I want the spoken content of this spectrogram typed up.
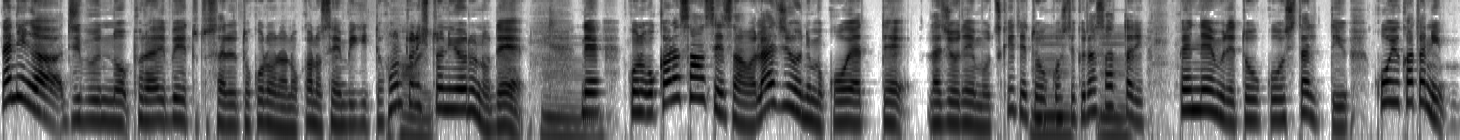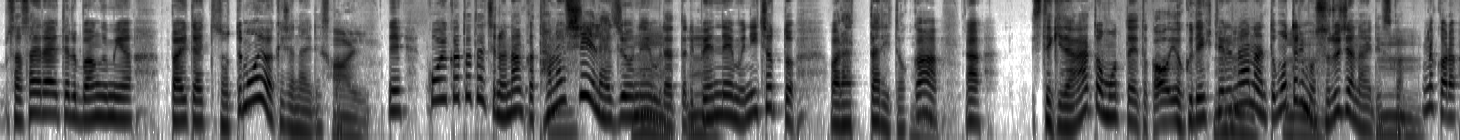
何が自分のプライベートとされるところなのかの線引きって本当に人によるので、で、この岡田三世さんはラジオにもこうやってラジオネームをつけて投稿してくださったり、ペンネームで投稿したりっていう、こういう方に支えられてる番組や媒体ってとっても多いわけじゃないですか。はい。で、こういう方たちのなんか楽しいラジオネームだったり、うん。ペンネームにちょっと笑ったりとか、あ、素敵だなと思ったりとか、およくできてるななんて思ったりもするじゃないですか。うん。だから、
